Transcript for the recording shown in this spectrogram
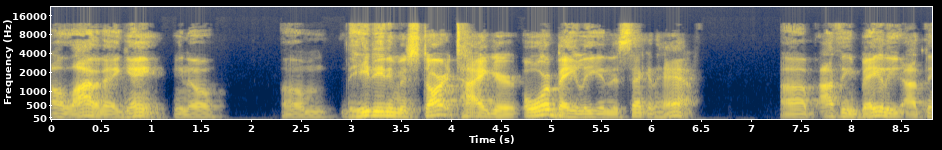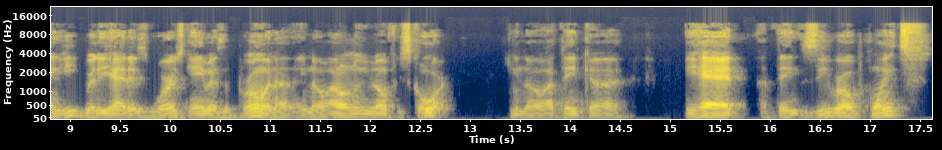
a lot of that game, you know. Um, he didn't even start Tyger or Bailey in the second half. Uh, I think Bailey, I think he really had his worst game as a Bruin. I, you know, I don't even know if he scored. You know, I think uh, he had, I think, zero points.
